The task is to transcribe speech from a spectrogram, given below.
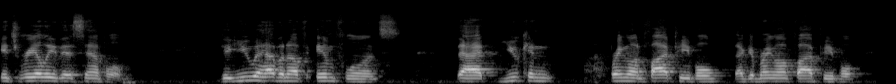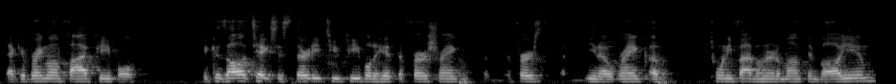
It's really this simple. Do you have enough influence that you can bring on five people that could bring on five people that could bring on five people because all it takes is 32 people to hit the first rank first you know rank of 2500 a month in volume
